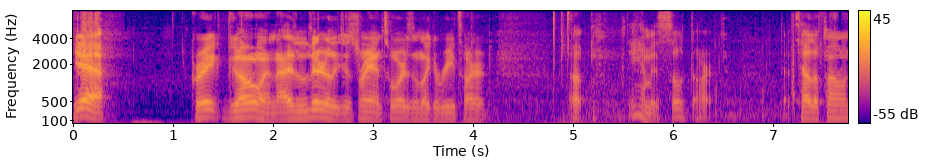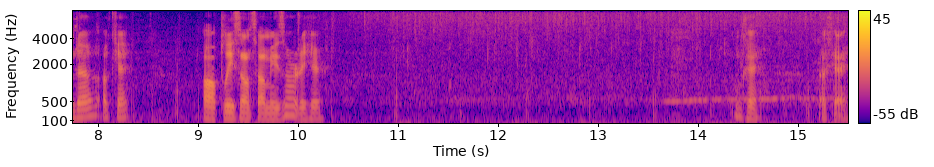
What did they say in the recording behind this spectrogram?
Yeah. Great going. I literally just ran towards him like a retard. Oh, damn, it's so dark. That telephone, though? Okay. Oh, please don't tell me he's already here. Okay. Okay.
